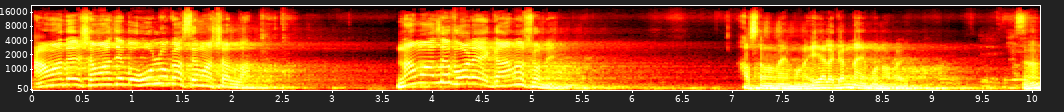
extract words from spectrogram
আমাদের সমাজে বহু লোক আছে মাসাল্লাহ নামাজে পড়ে, গানও শোনে। হাসানো নাই মনে। এই এলাকার নাই মনে হয়। হ্যাঁ?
